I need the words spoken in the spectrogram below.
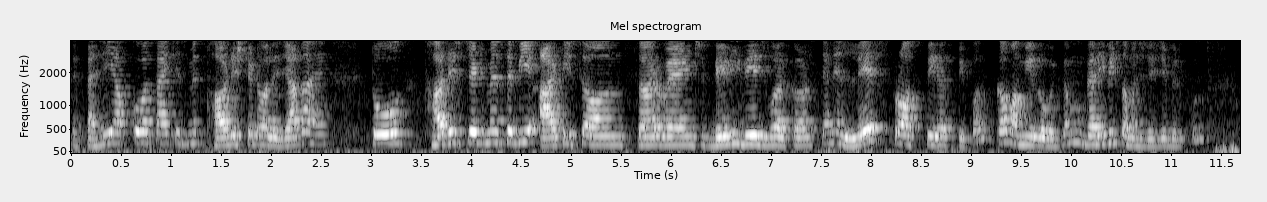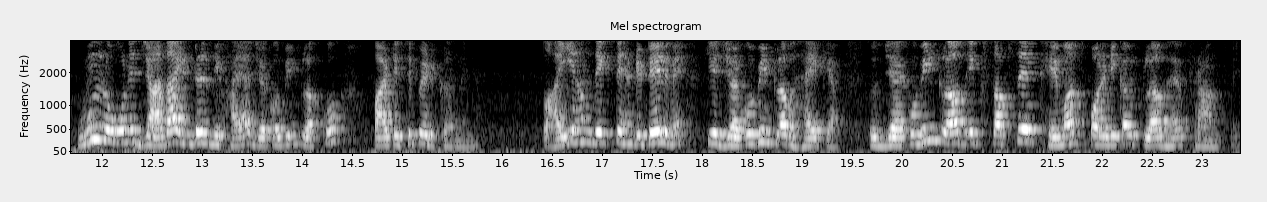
थे। पहले ही आपको बताया कि इसमें थर्ड स्टेट वाले ज़्यादा है। तो थर्ड स्टेट में से भी artisan servants daily wage workers यानी लेस प्रॉस्पेरस पीपल कम अमीर लोग, एकदम गरीबी समझ लीजिए बिल्कुल, उन लोगों ने ज़्यादा इंटरेस्ट दिखाया जैकोबिन क्लब को पार्टिसिपेट करने में। तो आइए हम देखते हैं डिटेल में कि ये जैकोबिन क्लब है क्या। तो जैकोबिन क्लब एक सबसे फ़ेमस पॉलिटिकल क्लब है फ्रांस में।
